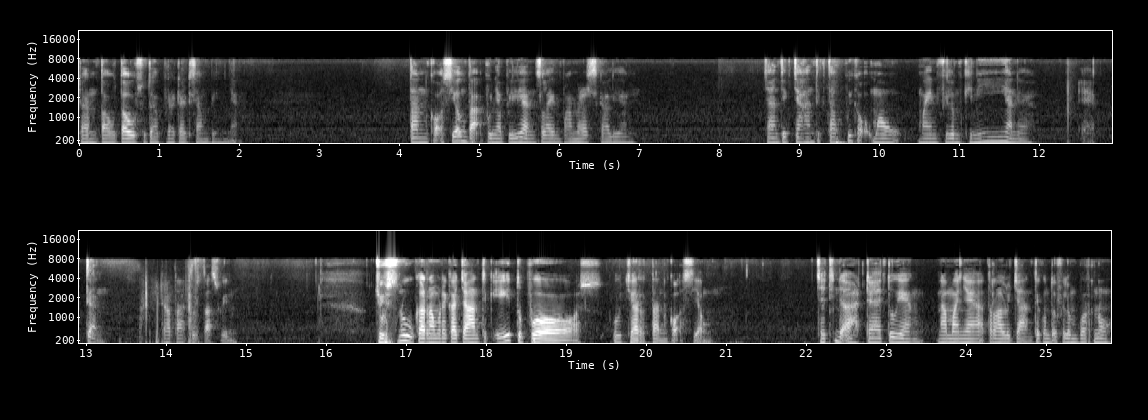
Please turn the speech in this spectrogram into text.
dan tahu-tahu sudah berada di sampingnya. Tan Kok Siong tak punya pilihan selain pamer sekalian. Cantik-cantik tapi kok mau main film ginian ya? Dan kata Agus Taswin. Justru karena mereka cantik itu bos, ujar Tan Kok Siong. Jadi tidak ada itu yang namanya terlalu cantik untuk film porno.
